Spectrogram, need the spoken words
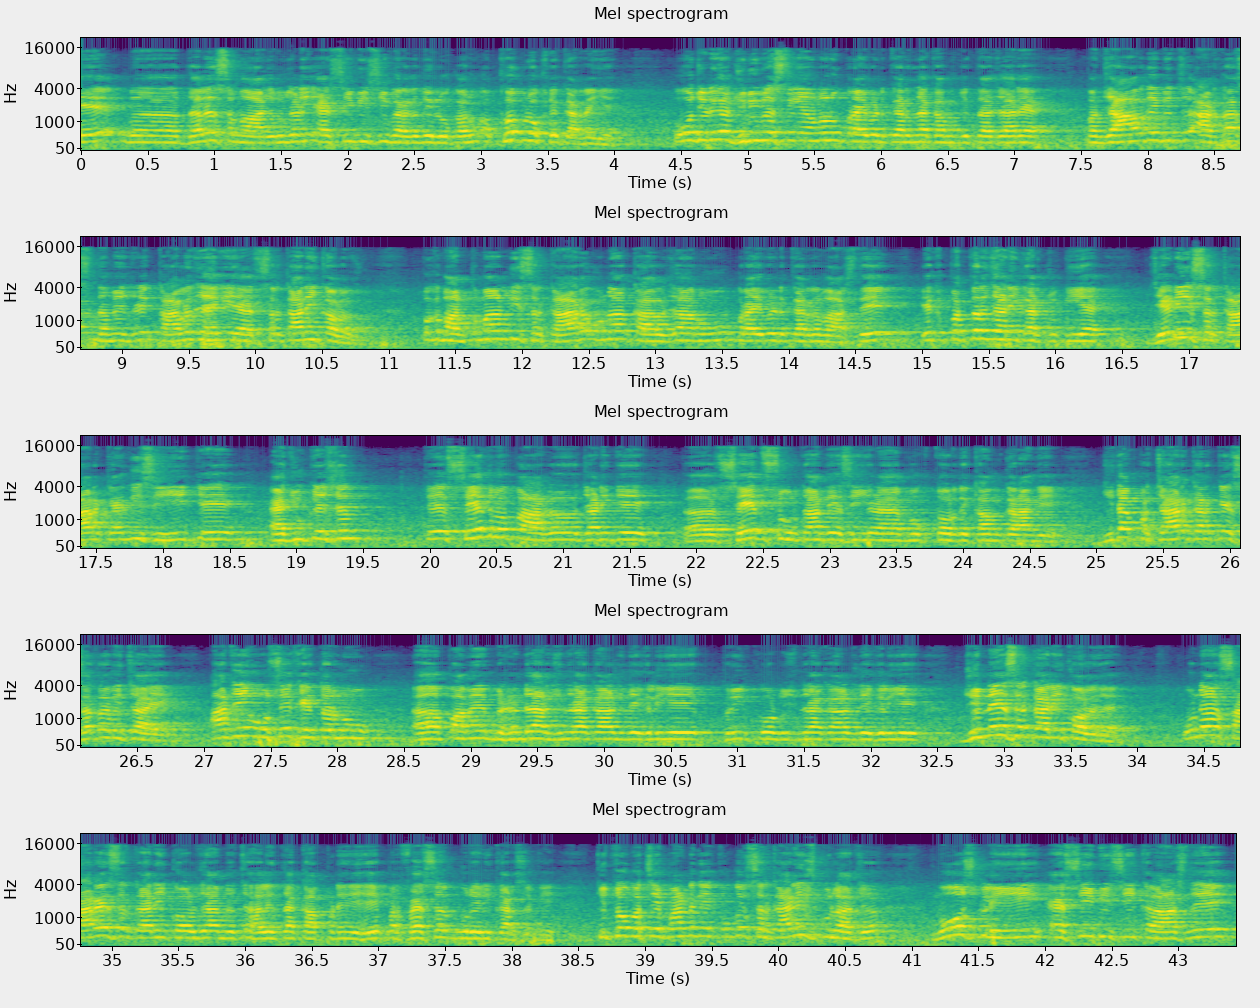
ਦਲਿਤ ਸਮਾਜ ਨੂੰ ਜਿਹੜੀ ਐਸਸੀਬੀਸੀ ਵਰਗ ਦੇ ਲੋਕਾਂ ਨੂੰ ਅੱਖੋਂ ਪਰੋਖੇ ਕਰ ਰਹੀ ਹੈ। ਉਹ ਜਿਹੜੀਆਂ ਯੂਨੀਵਰਸਿਟੀਆਂ, ਉਹਨਾਂ ਨੂੰ ਪ੍ਰਾਈਵੇਟ ਕਰਨ ਦਾ ਕੰਮ ਕੀਤਾ ਜਾ ਰਿਹਾ ਪੰਜਾਬ ਦੇ ਵਿੱਚ 8-10 ਨਵੇਂ ਜਿਹੜੇ ਕਾਲਜ ਹੈਗੇ ਆ, ਸਰਕਾਰੀ ਕਾਲਜ ਭਗਵੰਤ ਮਾਨ ਦੀ ਸਰਕਾਰ ਉਹਨਾਂ ਕਾਲਜਾਂ ਨੂੰ ਪ੍ਰਾਈਵੇਟ ਕਰਨ ਵਾਸਤੇ ਇੱਕ ਪੱਤਰ ਜਾਰੀ ਕਰ ਚੁੱਕੀ ਹੈ। ਜਿਹੜੀ ਸਰਕਾਰ ਕਹਿੰਦੀ ਸੀ ਕਿ ਐਜੂਕੇਸ਼ਨ ਤੇ ਸਿਹਤ ਵਿਭਾਗ, ਜਾਣੀ ਕਿ ਸਿਹਤ ਸਹੂਲਤਾਂ ਤੇ ਅਸੀਂ ਜਿਹੜਾ ਮੁੱਖ ਤੌਰ ਤੇ ਕੰਮ ਕਰਾਂਗੇ, ਜਿਹਦਾ ਪ੍ਰਚਾਰ ਕਰਕੇ ਸੱਤਾ ਵਿੱਚ ਆਏ, ਅੱਜ ਇਹ ਉਸੇ ਖੇਤਰ ਨੂੰ ਭਾਵੇਂ ਬਠਿੰਡਾ ਰਜਿੰਦਰਾ ਕਾਲਜ ਦੇਖ ਲਈਏ, ਫਰੀਦਕੋਟ ਰਜਿੰਦਰਾ ਕਾਲਜ ਦੇਖ ਲਈਏ, ਜਿੰਨੇ ਸਰਕਾਰੀ ਕਾਲਜ ਹੈ, ਉਹਨਾਂ ਸਾਰੇ ਸਰਕਾਰੀ ਕਾਲਜਾਂ ਵਿੱਚ ਹਾਲੇ ਤੱਕ ਆਪਣੇ ਇਹ ਪ੍ਰੋਫੈਸਰ ਪੂਰੇ ਨਹੀਂ ਕਰ ਸਕੇ। ਕਿੱਥੋਂ ਬੱਚੇ ਪੜ੍ਹਨਗੇ? ਕਿਉਂਕਿ ਸਰਕਾਰੀ ਸਕੂਲਾਂ 'ਚ ਮੋਸਟਲੀ ਐਸਸੀ ਬੀਸੀ ਕਲਾਸ ਦੇ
